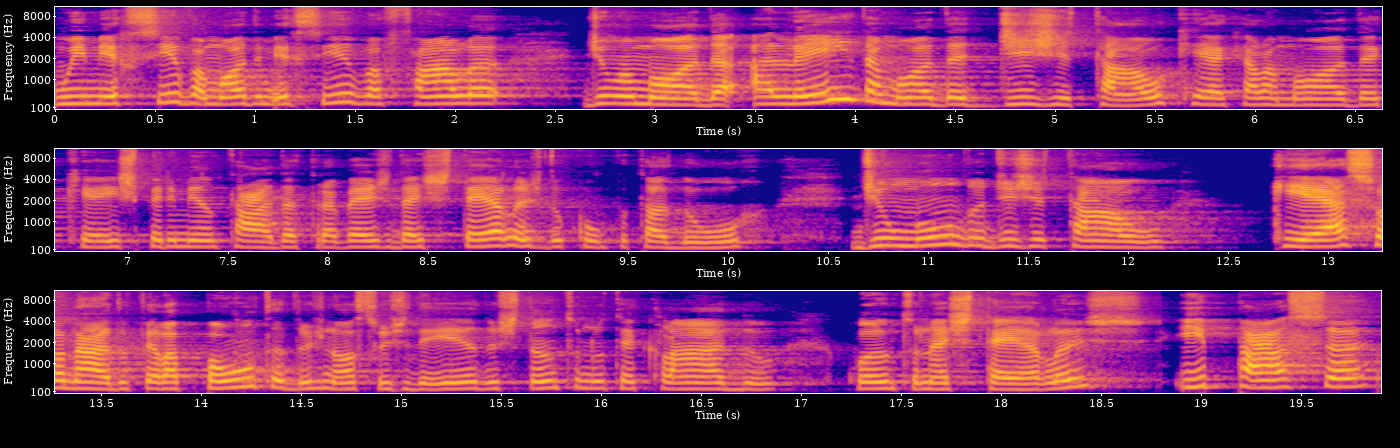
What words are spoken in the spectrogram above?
o imersivo, a moda imersiva, fala de uma moda além da moda digital, que é aquela moda que é experimentada através das telas do computador, de um mundo digital que é acionado pela ponta dos nossos dedos, tanto no teclado quanto nas telas, e passa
